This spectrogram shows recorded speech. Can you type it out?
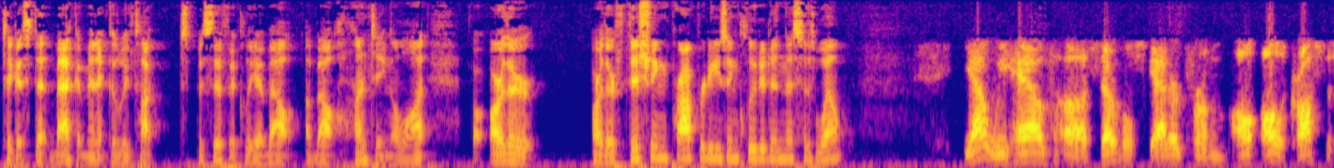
take a step back a minute because we've talked specifically about about hunting a lot. Are there are there fishing properties included in this as well? Yeah, we have uh, several scattered from all, all across the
